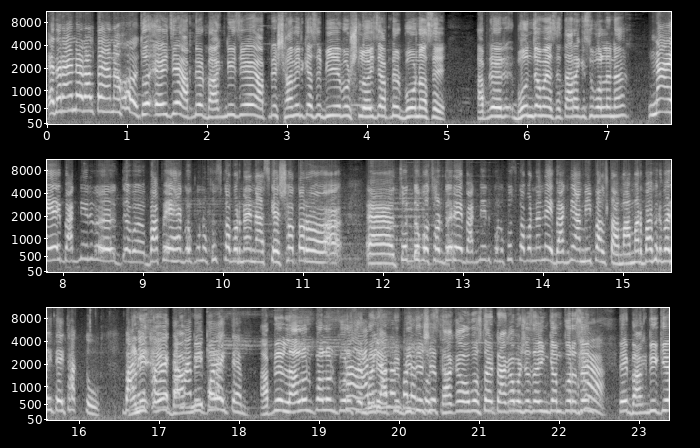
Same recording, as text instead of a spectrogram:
এদের আইনের আলতায় আনা হোক। তো এই যে আপনার ভাগ্নি যে আপনার স্বামীর কাছে বিয়ে বসল এই যে আপনার বোন আছে আপনার বোন জামাই আছে তারা কিছু বলে না? না এই বাগনির বাপে হ্যাঁ কোনো খোঁজ খবর নাই না। আজকে সতেরো চোদ্দ বছর ধরে এই বাগনির কোনো খোঁজ খবর নাই না, এই বাগনি আমি পালতাম আমার বাপের বাড়িতেই থাকতো। মানে খাওয়াইতাম আমি পড়াইতাম। আপনি লালন পালন করেছেন হ্যাঁ, মানে আপনি বিদেশে থাকা অবস্থায় টাকা পয়সা যা ইনকাম করেছেন হ্যাঁ। এই ভাগ্নিকে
